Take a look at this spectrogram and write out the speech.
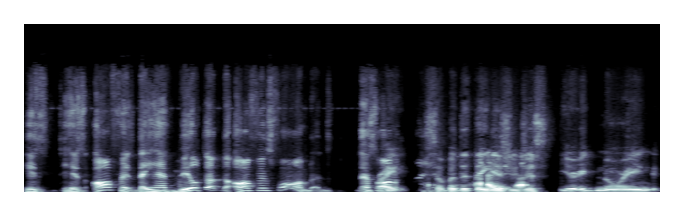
His his offense, they have built up the offense for him. That's all. Right. So, but the thing I- is, you're just you're ignoring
